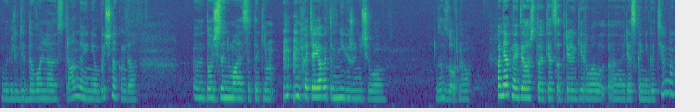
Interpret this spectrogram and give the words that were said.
выглядит довольно странно и необычно, когда Э, дочь занимается таким, хотя я в этом не вижу ничего зазорного. Понятное дело, что отец отреагировал э, резко негативно.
